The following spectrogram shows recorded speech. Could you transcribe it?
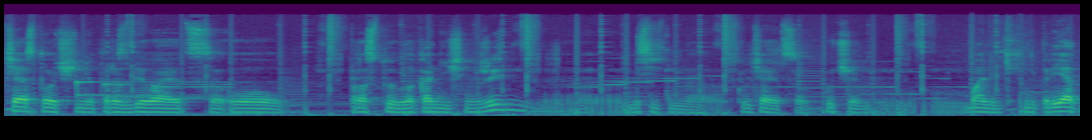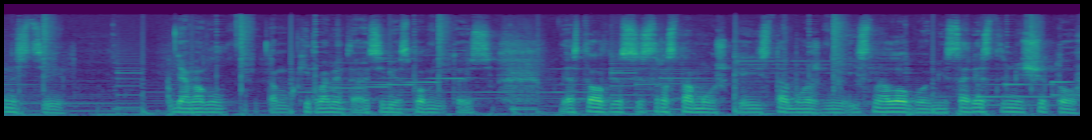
Часто очень это разбивается о простую лаконичную жизнь. Э, Действительно, случается куча маленьких неприятностей. Я могу там какие-то моменты о себе вспомнить. То есть я сталкивался и с растаможкой, и с таможней, и с налоговыми, и с арестами счетов,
